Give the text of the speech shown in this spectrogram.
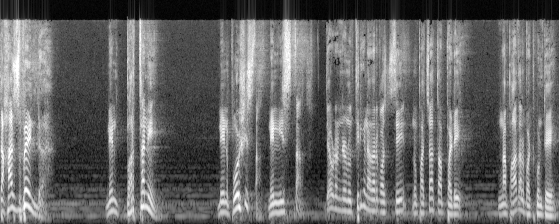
ద హస్బెండ్ నేను భర్తని నేను పోషిస్తా నేను ఇస్తా. దేవుడు అంటే నువ్వు తిరిగి నా దగ్గరకు వచ్చి నువ్వు పశ్చాత్తాపడి నా పాదాలు పట్టుకుంటే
